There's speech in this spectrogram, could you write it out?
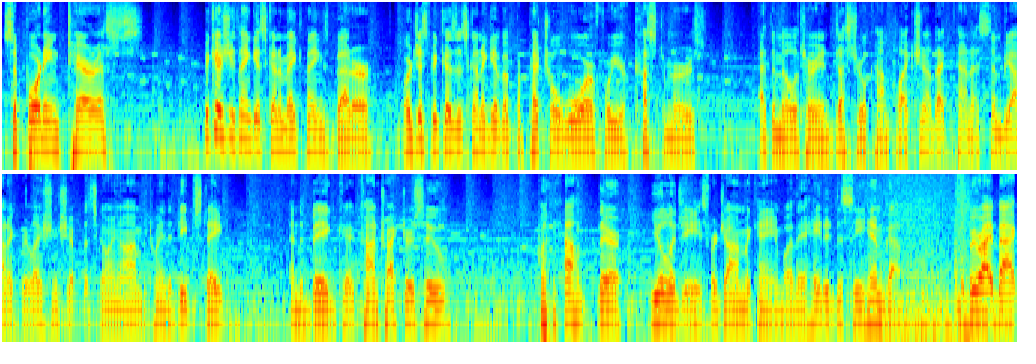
supporting terrorists, because you think it's going to make things better, or just because it's going to give a perpetual war for your customers at the military industrial complex. You know, that kind of symbiotic relationship that's going on between the deep state and the big uh, contractors who put out their eulogies for John McCain, where they hated to see him go. We'll be right back.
